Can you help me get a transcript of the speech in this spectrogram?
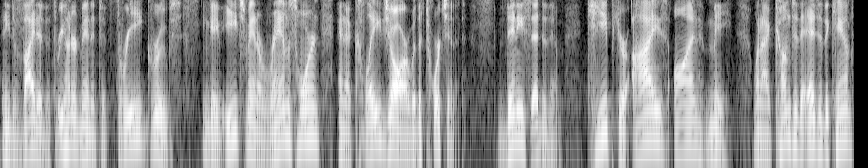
And he divided the 300 men into three groups and gave each man a ram's horn and a clay jar with a torch in it. Then he said to them, Keep your eyes on me. When I come to the edge of the camp,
